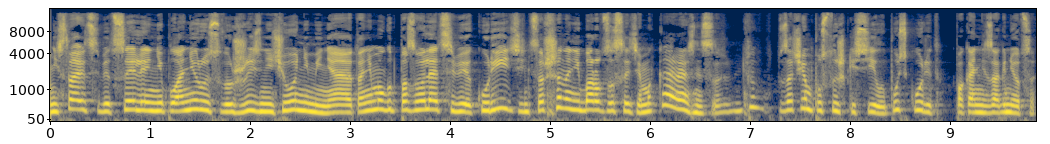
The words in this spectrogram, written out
не ставят себе цели, не планируют свою жизнь, ничего не меняют. Они могут позволять себе курить, совершенно не бороться с этим. Какая разница? Зачем пустышки силы? Пусть курит, пока не загнется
